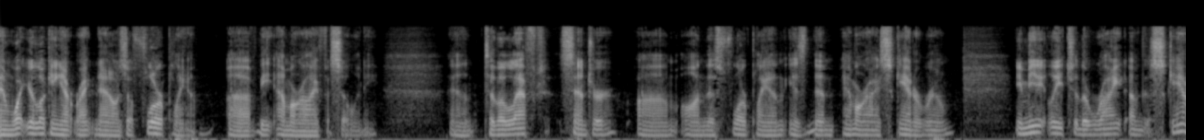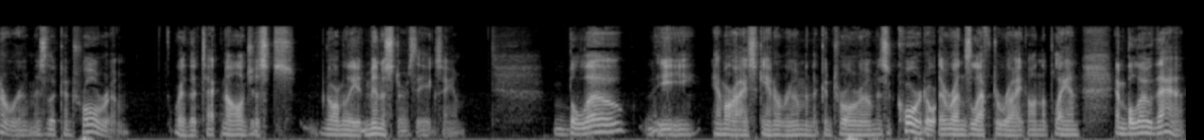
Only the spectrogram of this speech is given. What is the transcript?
And what you're looking at right now is a floor plan of the MRI facility. And to the left center um, on this floor plan is the MRI scanner room. Immediately to the right of the scanner room is the control room, where the technologist normally administers the exam. Below the MRI scanner room and the control room is a corridor that runs left to right on the plan, and below that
